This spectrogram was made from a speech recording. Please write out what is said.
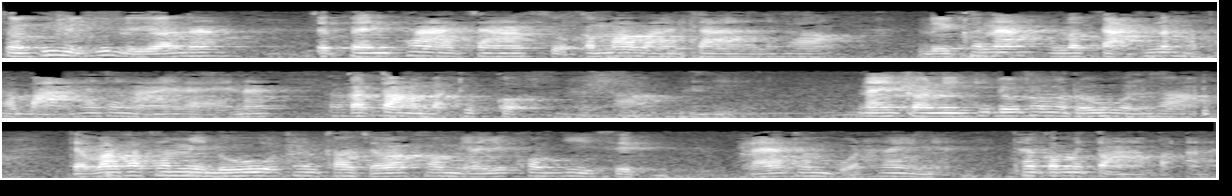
ส่วนที่อยู่ที่เหลือนะ จะเป็นพระอาจารย์สุกรรมวาจานะครับ หรือคณะบุรกาคณะหัตถบาให้ทั้งหลายแหละนะก็ต้องบัตรทุกกฎนะครับในกรณีที่รู้ท่านรู้นะครับแต่ว่าถ้าท่านไม่รู้ท่านเข้าใจว่าเขามีอายุครบยี่สิบและท่านบวชให้เนี่ย ท่านก็ไม่ต้องอาบัตอะไร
